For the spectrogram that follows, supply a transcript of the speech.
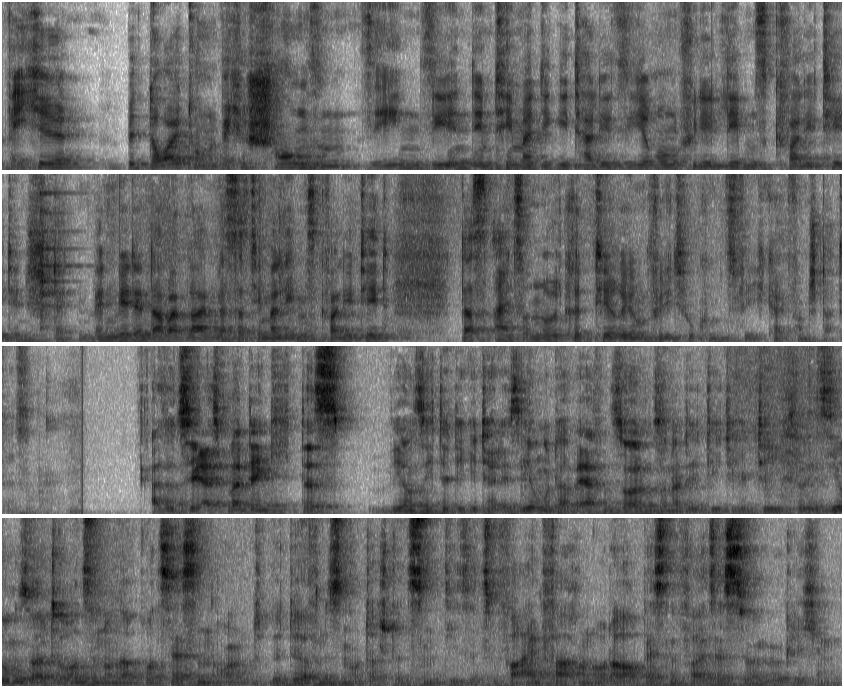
welche Bedeutung und welche Chancen sehen Sie in dem Thema Digitalisierung für die Lebensqualität in Städten? Wenn wir denn dabei bleiben, dass das Thema Lebensqualität das 1 und 0 Kriterium für die Zukunftsfähigkeit von Stadt ist. Also zuerst mal denke ich, dass wir uns nicht der Digitalisierung unterwerfen sollten, sondern die Digitalisierung sollte uns in unseren Prozessen und Bedürfnissen unterstützen, diese zu vereinfachen oder auch bestenfalls es zu ermöglichen.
